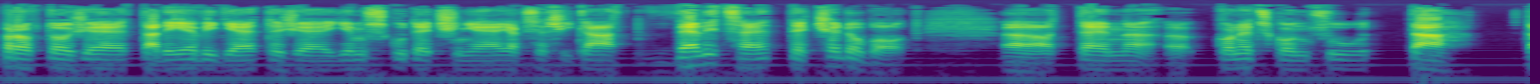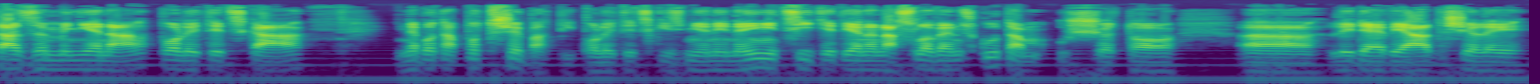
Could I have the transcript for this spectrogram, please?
protože tady je vidět, že jim skutečně, jak se říká, velice teče do bod. Uh, ten konec konců, ta, ta změna politická, nebo ta potřeba té politické změny není cítit jen na Slovensku, tam už to uh, lidé vyjádřili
